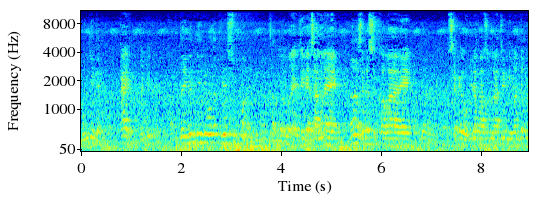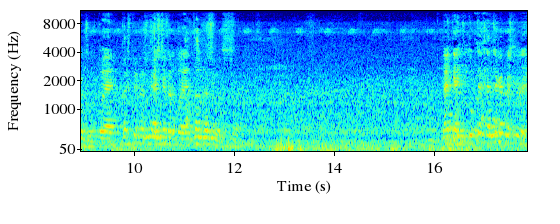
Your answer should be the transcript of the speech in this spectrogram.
म्हणजे काय काय? म्हणजे दैनंदिन जीवनात हे सुख म्हणायचं बरोबर आहे जे काय चाललंय सगळं सुखावा आहे। सगळ्या उठल्यापासून रात्री निवांतपणे झोपतोय कष्ट करणे कष्ट करतोय. हालचाल करणे बस नाही त्यांची तुमच्या त्यांचा काही प्रश्न नाही.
